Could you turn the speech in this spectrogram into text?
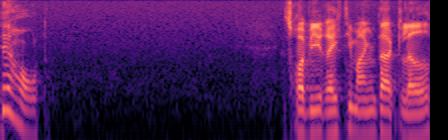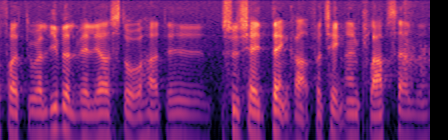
Det er hårdt. Jeg tror, vi er rigtig mange, der er glade for, at du alligevel vælger at stå her. Det synes jeg i den grad fortjener en klapsalve.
